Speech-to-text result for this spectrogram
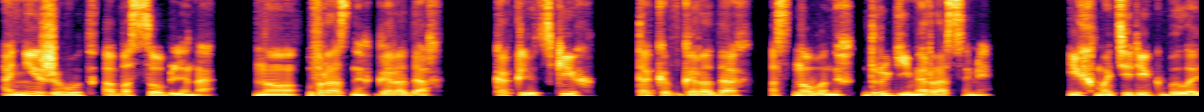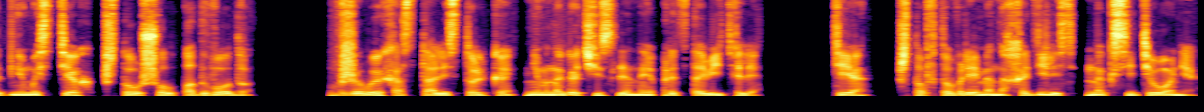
Они живут обособленно, но в разных городах, как людских, так и в городах, основанных другими расами. Их материк был одним из тех, что ушел под воду. В живых остались только немногочисленные представители, те, что в то время находились на Кситионе.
